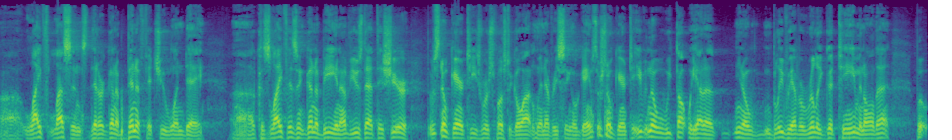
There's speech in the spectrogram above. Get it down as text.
uh, life lessons that are going to benefit you one day. Because uh, life isn't going to be, and I've used that this year, there was no guarantees we're supposed to go out and win every single game. There's no guarantee, even though we thought we had a, you know, believe we have a really good team and all that. But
